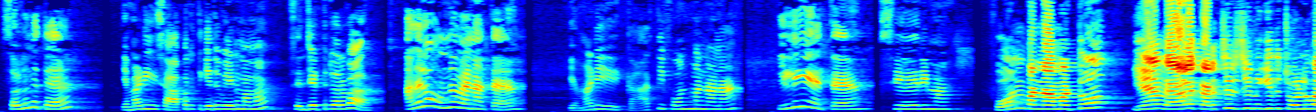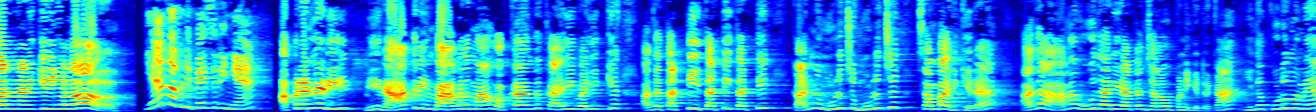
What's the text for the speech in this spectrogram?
சொல்லுங்க எம்மாடி சாப்பிட்றதுக்கு எதுவும் வேணுமாமா செஞ்சு எடுத்துட்டு வரவா? அதெல்லாம் ஒன்றும் வேணாம் அத்தை. எம்மாடி கார்த்தி ஃபோன் பண்ணானா? இல்லையே அத்தை. சரிம்மா. ஃபோன் பண்ணா மட்டும் ஏன் வேலை கிடைச்சிருச்சுன்னு இது சொல்லுவாருன்னு நினைக்கிறீங்களோ? ஏன் அப்படி பேசுறீங்க? அப்புறம் என்னடி? நீ ராத்திரியும் பகலுமா உக்காந்து கை வலிக்க அதை தட்டி தட்டி தட்டி கண்ணு முழிச்சு முழிச்சு சம்பாதிக்கிற? அதை அவன் ஊதாரி ஆட்டம் செலவு பண்ணிக்கிட்டு இருக்கான். இந்த குடும்பமே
